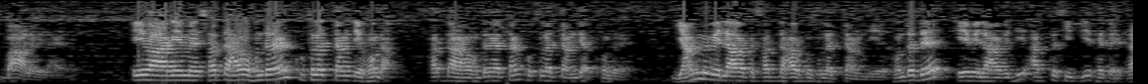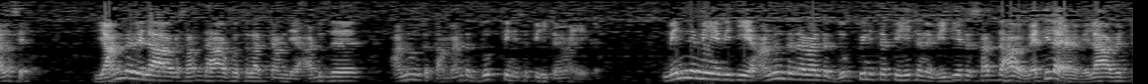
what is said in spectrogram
බාල වෙලා යනවා. ඒ වගේම ශ්‍රද්ධාව හොඳ නම් කුසල ඡන්දය හොඳයි. ශ්‍රද්ධාව හොඳ නැත්නම් කුසල ඡන්දයක් හොඳ නැහැ. යම් වෙලාවක ශ්‍රද්ධාව කුසල ඡන්දය හොඳද ඒ වෙලාවේදී අර්ථ සිද්ධිය හැදෙයි කලසේ. යම් වෙලාවක ශ්‍රද්ධාව කුසල ඡන්දය අඩුද අනුන්ට තමන්ට දුක් පිණිස පිහිටනවා ඒක. මෙන්න මේ විදිහේ අනුන්ට තමන්ට දුක් පිණිස පිහිටන විදිහට ශ්‍රද්ධාව වැටිලා යන වෙලාවට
